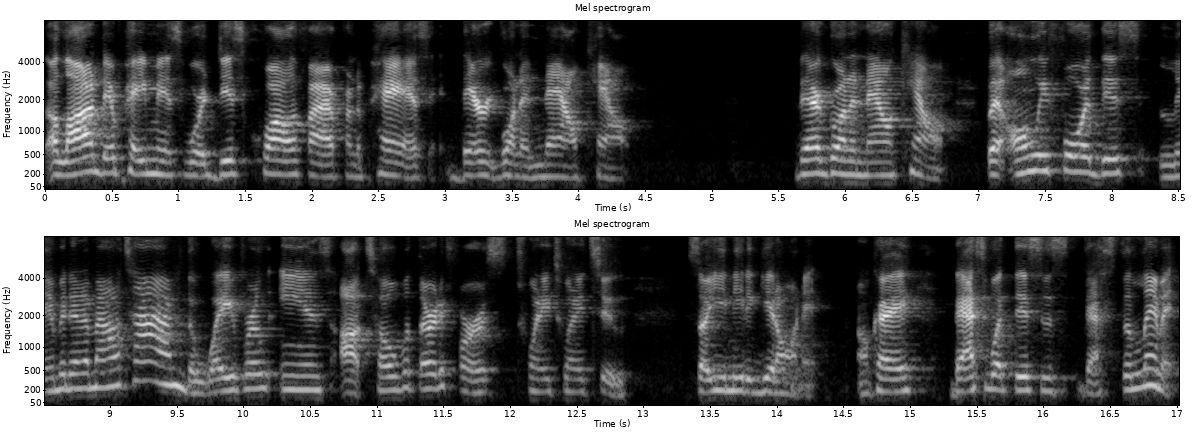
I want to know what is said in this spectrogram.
a lot of their payments were disqualified from the past. They're going to now count. They're going to now count but only for this limited amount of time. The waiver ends October 31st, 2022. So you need to get on it. Okay. That's what this is. That's the limit.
